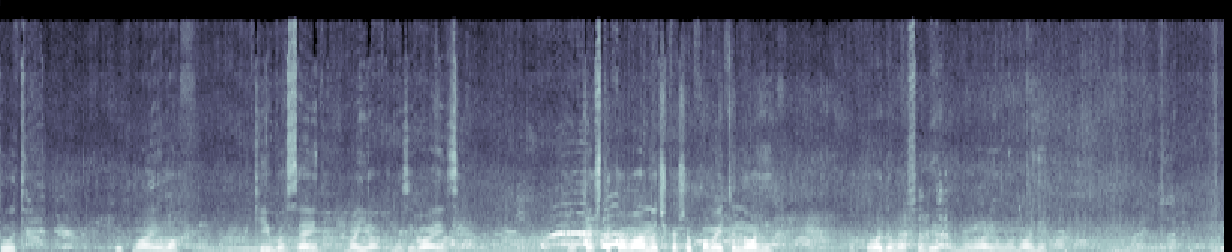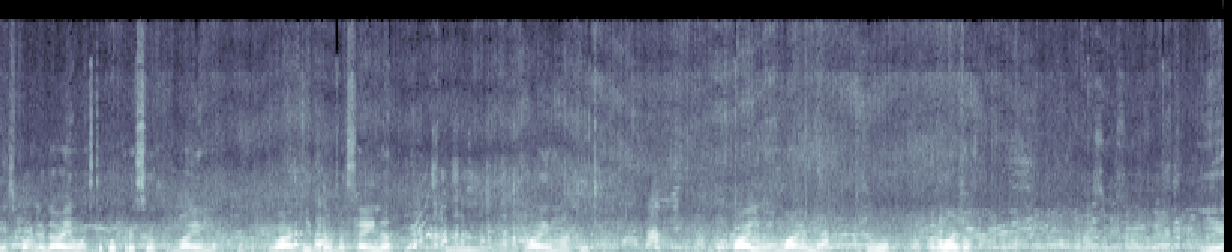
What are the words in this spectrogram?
Тут, тут маємо такий басейн, маяк називається. Тут теж така ванночка, щоб помити ноги. Заходимо сюди, обмиваємо ноги. І споглядаємо ось таку красу. Маємо два гідробасейна. Маємо тут пальми, маємо живу огорожу. І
